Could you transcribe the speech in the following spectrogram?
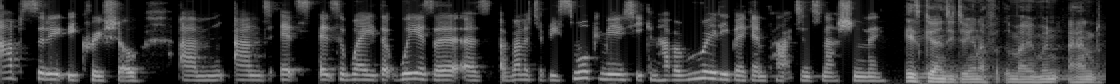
absolutely crucial. Um, and it's it's a way that we as a, as a relatively small community can have a really big impact internationally. Is Guernsey doing enough at the moment? And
